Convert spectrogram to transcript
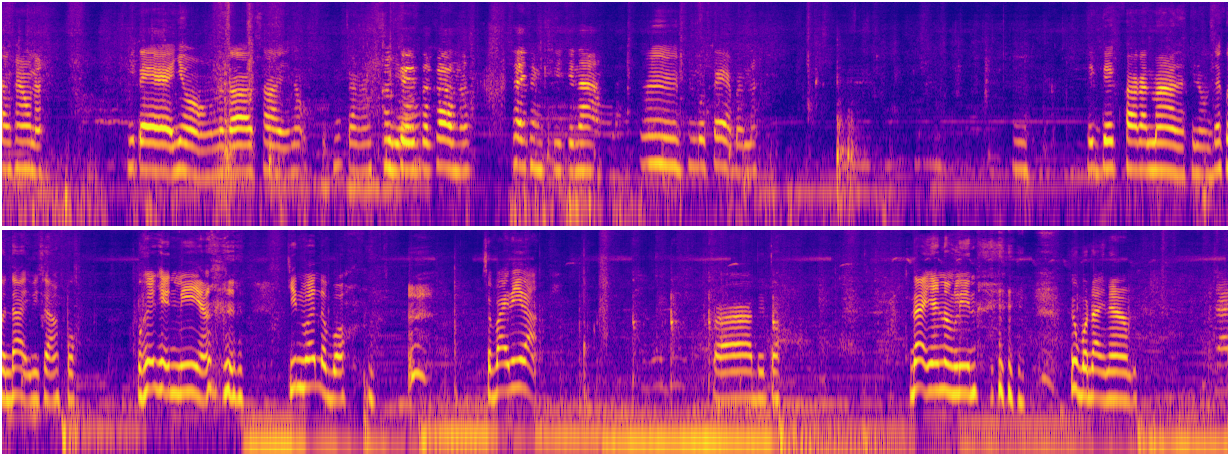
ทางเฮานะมีแต่ย่องแล้วก็ใส่เนาะมีแต่น้ำถ้าเขีเกิยนวตะก้านะใส่ทั้งขี้จะน้ำเลยอืมบดแซ่บแบบนั้นอืมเด็กๆพากันมาเลยพี่น้องถ้าคนได้วิชาโฟบ่เฮ็ดเห็นมีหยัง กินเวิร์ดหรือบ่สบายดีล่ะปลาดิโต ได้ยังน้องลิน คือบ่ได้น้ำใช่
